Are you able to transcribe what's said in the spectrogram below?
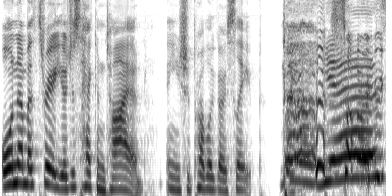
Or number three, you're just heckin' tired and you should probably go sleep. Oh, yes.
